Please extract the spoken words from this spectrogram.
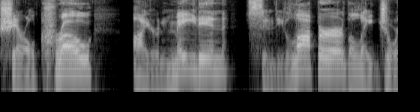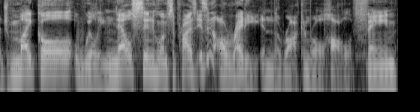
Sheryl Crow, Iron Maiden, Cyndi Lauper, the late George Michael, Willie Nelson, who I'm surprised isn't already in the Rock and Roll Hall of Fame.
